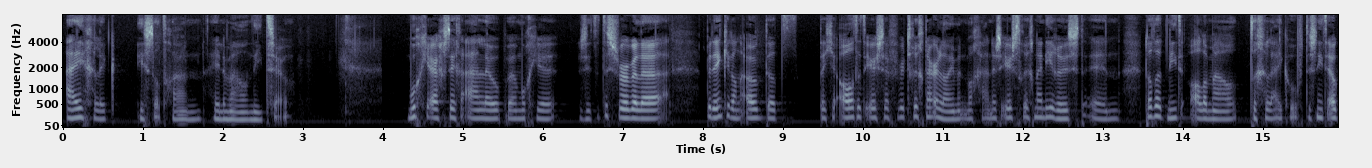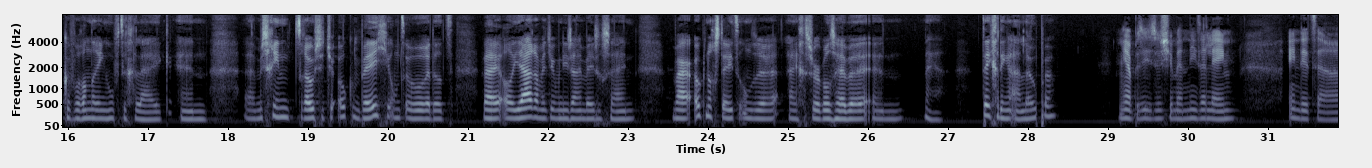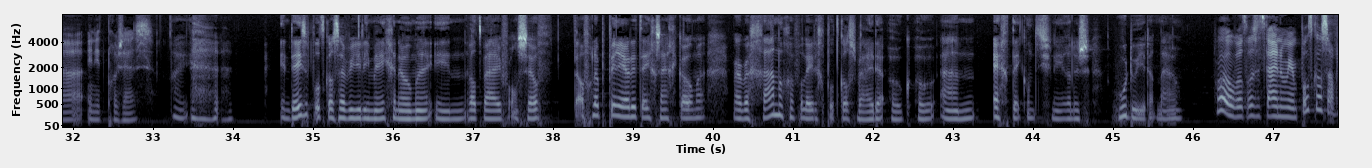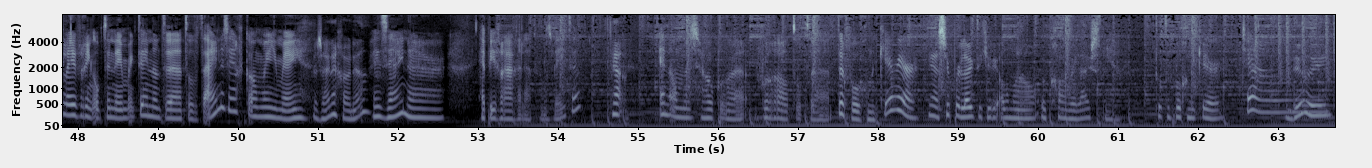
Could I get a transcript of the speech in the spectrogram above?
eigenlijk is dat gewoon helemaal niet zo. Mocht je ergens tegenaan lopen, mocht je zitten te struggelen, bedenk je dan ook dat, dat je altijd eerst even weer terug naar alignment mag gaan. Dus eerst terug naar die rust. En dat het niet allemaal tegelijk hoeft. Dus niet elke verandering hoeft tegelijk. En uh, misschien troost het je ook een beetje om te horen dat wij al jaren met Human Design bezig zijn. Maar ook nog steeds onze eigen struggles hebben en nou ja, tegen dingen aanlopen. Ja, precies. Dus je bent niet alleen in dit, uh, in dit proces. Nee. In deze podcast hebben we jullie meegenomen in wat wij voor onszelf de afgelopen periode tegen zijn gekomen. Maar we gaan nog een volledige podcast wijden ook aan echt deconditioneren. Dus hoe doe je dat nou? Wow, wat was het fijn om weer een podcastaflevering op te nemen. Ik denk dat we tot het einde zijn gekomen hiermee. We zijn er gewoon, hè? We zijn er. Heb je vragen, laat het ons weten. Ja. En anders hopen we vooral tot eh, de volgende keer weer. Ja, super leuk dat jullie allemaal ook gewoon weer luisteren. Tot de volgende keer. Ciao. Doei.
